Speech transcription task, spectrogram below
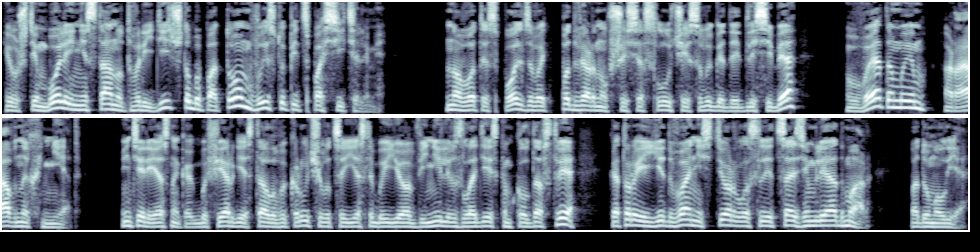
и уж тем более не станут вредить, чтобы потом выступить спасителями. Но вот использовать подвернувшийся случай с выгодой для себя, в этом им равных нет. Интересно, как бы Фергия стала выкручиваться, если бы ее обвинили в злодейском колдовстве, которое едва не стерло с лица земли Адмар, подумал я.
